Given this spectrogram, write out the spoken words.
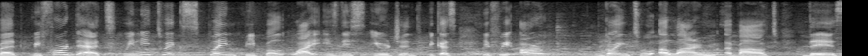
But before that, we need to explain people why is this urgent. Because if we are going to alarm about this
